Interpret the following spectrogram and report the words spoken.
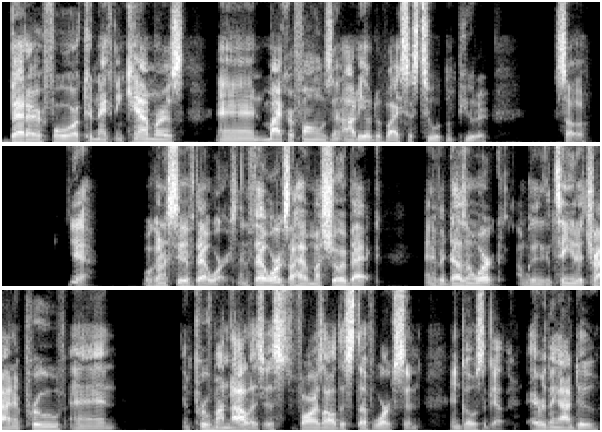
better for connecting cameras and microphones and audio devices to a computer. So, yeah, We're going to see if that works. And if that works, I'll have my Shure back. And if it doesn't work, I'm going to continue to try and improve and improve my knowledge as far as all this stuff works and, and goes together. Everything I do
